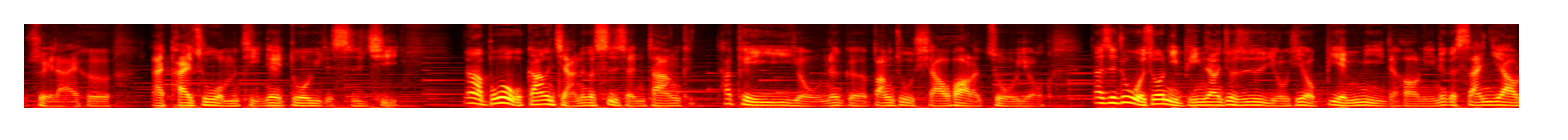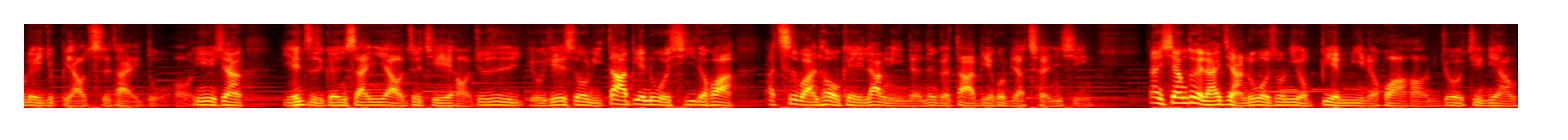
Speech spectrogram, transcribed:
水来喝，来排出我们体内多余的湿气。那不过我刚刚讲那个四神汤，它可以有那个帮助消化的作用。但是如果说你平常就是有些有便秘的哈，你那个山药类就不要吃太多哦，因为像莲子跟山药这些哈，就是有些时候你大便如果稀的话，它吃完后可以让你的那个大便会比较成型。但相对来讲，如果说你有便秘的话哈，你就尽量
